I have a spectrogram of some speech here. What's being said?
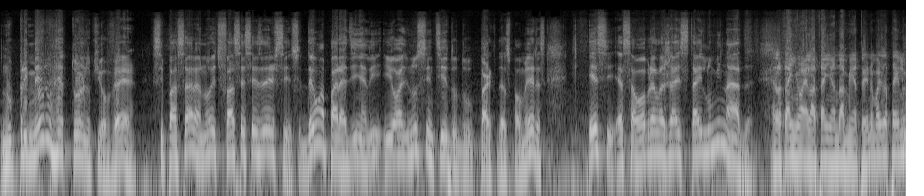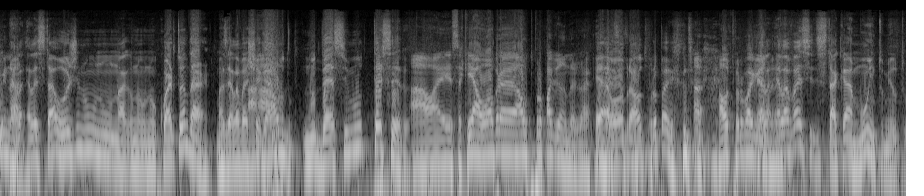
no primeiro retorno que houver, se passar a noite, faça esse exercício. Dê uma paradinha ali e olhe no sentido do Parque das Palmeiras. Esse, essa obra ela já está iluminada. Ela está em, ela tá em andamento ainda, mas já está iluminada. Ela, ela está hoje no, no, no- no quarto andar, mas ela vai A- chegar a no, auto- no décimo terceiro. Ah, essa aqui é a obra autopropaganda já. É a obra autopropaganda. Ah, autopropaganda. Ela, né? ela vai se destacar muito, Milton,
